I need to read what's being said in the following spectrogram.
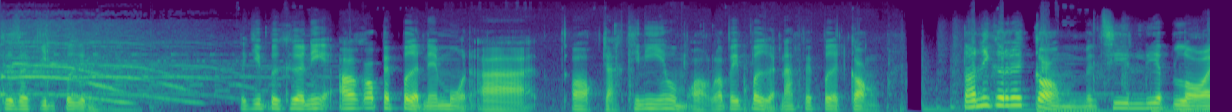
คือสกินปืนสกินปืนคืออันนี้เอาก็ไปเปิดในโหมดอ่า ออกจากที่นี่ให้ผมออกแล้วไปเปิดนะไปเปิดกล่อง ตอนนี้ก็ได้กล่องเป็นที่เรียบร้อย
